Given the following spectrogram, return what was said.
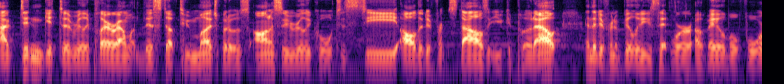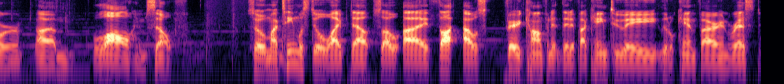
I didn't get to really play around with this stuff too much, but it was honestly really cool to see all the different styles that you could put out and the different abilities that were available for um, Law himself. So my team was still wiped out, so I thought I was very confident that if I came to a little campfire and rest,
